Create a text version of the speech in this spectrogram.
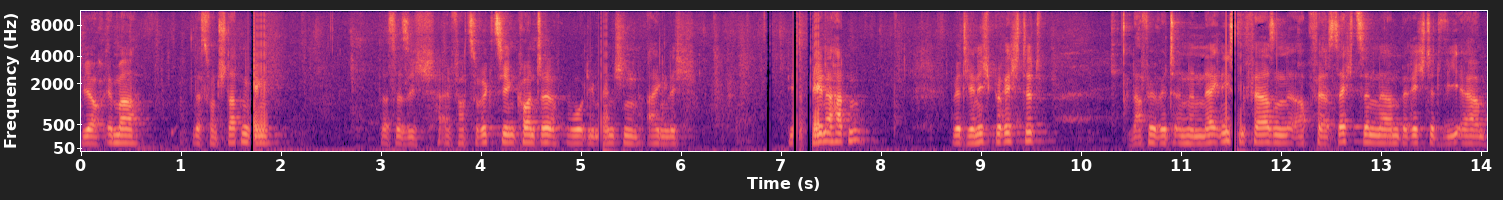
Wie auch immer das vonstatten ging, dass er sich einfach zurückziehen konnte, wo die Menschen eigentlich diese Pläne hatten, wird hier nicht berichtet. Dafür wird in den nächsten Versen ab Vers 16 dann berichtet, wie er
